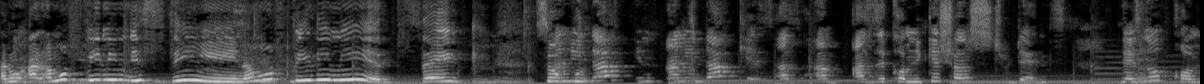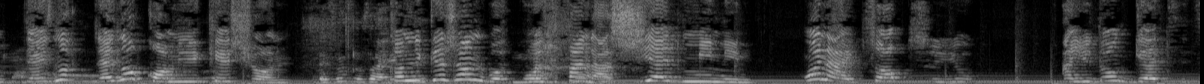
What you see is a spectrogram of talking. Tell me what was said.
I don't, I'm not feeling this thing. I'm not feeling it. Like, so and in that in, and in that case as um, as a communication student there's no com- there's no there's no communication. Communication was, was defined as shared meaning. When i talk to you and you don't get it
